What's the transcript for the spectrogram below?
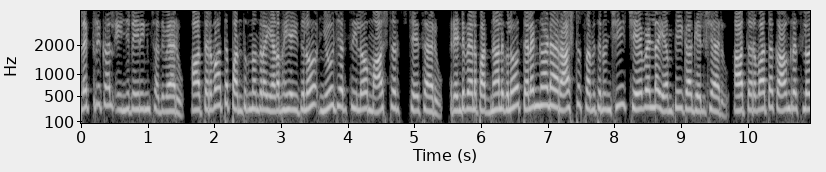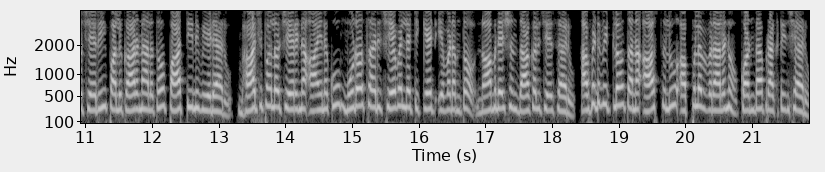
ఎలక్ట్రికల్ ఇంజనీరింగ్ చదివారు. ఆ తర్వాత పంతొమ్మిది వందల ఎనభై ఐదులో న్యూజెర్సీలో మాస్టర్స్ చేశారు. రెండు వేల పద్నాలుగులో తెలంగాణ రాష్ట్ర సమితి నుంచి చేవెళ్ళ ఎంపీగా గెలిచారు. ఆ తర్వాత కాంగ్రెస్లో చేరి పలు కారణాలతో పార్టీని వీడారు. భాజపాలో చేరిన ఆయనకు మూడోసారి చేవెళ్ళ టికెట్ ఇవ్వడంతో నామినేషన్ దాఖలు చేశారు. అఫిడవిట్లో తన ఆస్తులు అప్పుల వివరాలను కొండా ప్రకటించారు.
